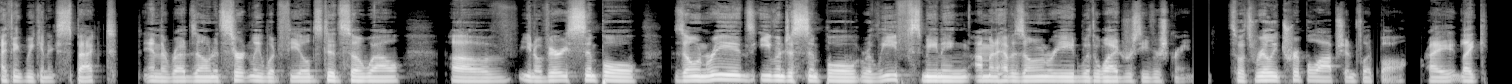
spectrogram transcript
I think we can expect in the red zone. It's certainly what Fields did so well of, you know, very simple zone reads, even just simple reliefs, meaning I'm going to have a zone read with a wide receiver screen. So it's really triple option football, right? Like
